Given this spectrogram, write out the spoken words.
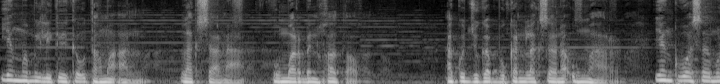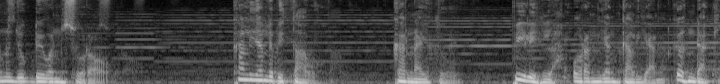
yang memiliki keutamaan laksana Umar bin Khattab. Aku juga bukan laksana Umar yang kuasa menunjuk Dewan Suro kalian lebih tahu. Karena itu, pilihlah orang yang kalian kehendaki.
